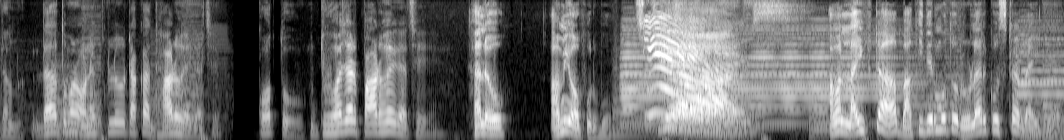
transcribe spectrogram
দাও না। দাদা তোমার অনেকগুলো টাকা ধার হয়ে গেছে। কত? দু হাজার পার হয়ে গেছে। হ্যালো আমি অপূর্ব। আমার লাইফটা বাকিদের মতো রোলার কোস্টার রাইড নয়।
